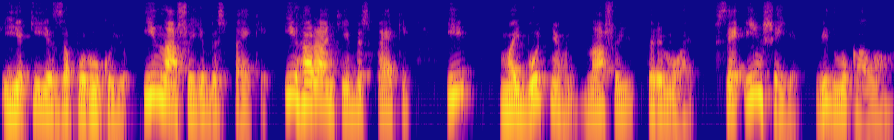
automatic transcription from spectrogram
і які є запорукою і нашої безпеки, і гарантії безпеки, і майбутнього нашої перемоги. Все інше є від лукавого.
